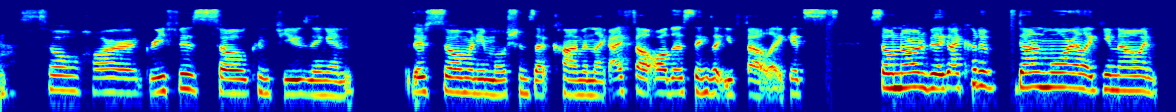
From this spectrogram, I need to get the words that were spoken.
It's so hard. Grief is so confusing and there's so many emotions that come and like i felt all those things that you felt like it's so normal to be like i could have done more like you know and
